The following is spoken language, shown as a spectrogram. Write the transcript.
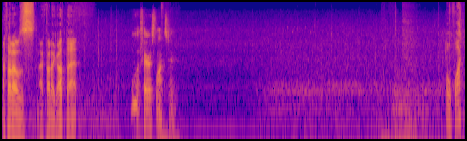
I thought I was. I thought I got that. Ooh, a Pharros' Lockstone. Oh, what?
